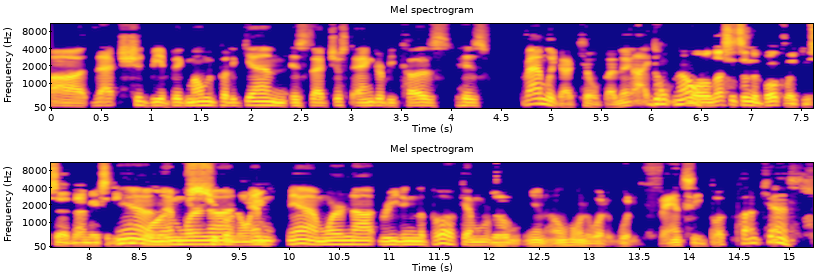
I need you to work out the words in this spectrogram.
uh, that should be a big moment. But again, is that just anger because his family got killed by them? I don't know. Well, unless it's in the book, like you said, that makes it even yeah, more and we're super not, annoying. and yeah, and we're not reading the book, and we're, No. you know, what, what, what a fancy book podcast.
